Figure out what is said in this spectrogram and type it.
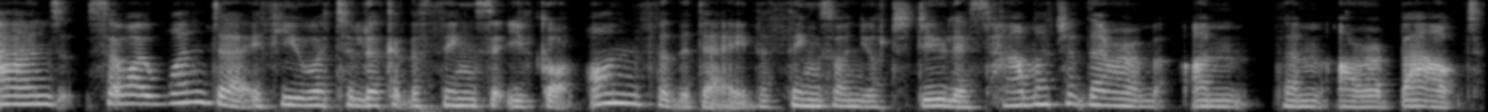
And so I wonder if you were to look at the things that you've got on for the day, the things on your to-do list, how much of them are, um, them are about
